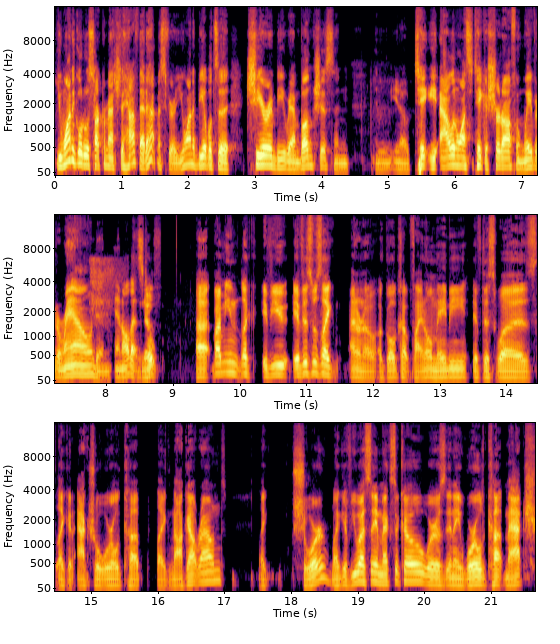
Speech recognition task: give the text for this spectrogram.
You want to go to a soccer match to have that atmosphere. You want to be able to cheer and be rambunctious and and you know, take Alan wants to take a shirt off and wave it around and and all that Nope. stuff. Uh, I mean, look, if you if this was like I don't know a Gold Cup final, maybe if this was like an actual World Cup like knockout round, like sure, like if USA Mexico was in a World Cup match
